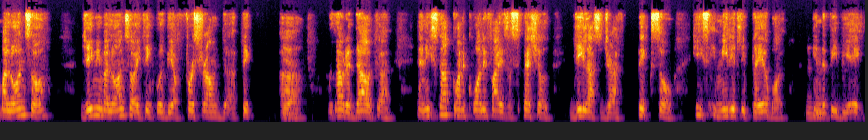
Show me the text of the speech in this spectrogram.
Malonzo, Jamie Malonzo, I think will be a first round uh, pick uh, Yeah. without a doubt. Uh, and he's not going to qualify as a special Gilas draft pick. So he's immediately playable in Mhm. the PBA.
